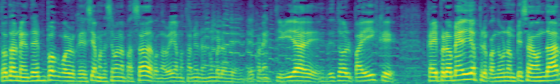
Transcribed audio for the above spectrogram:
Totalmente, es un poco lo que decíamos la semana pasada, cuando veíamos también los números de, conectividad de, todo el país, que, hay promedios, pero cuando uno empieza a ahondar,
